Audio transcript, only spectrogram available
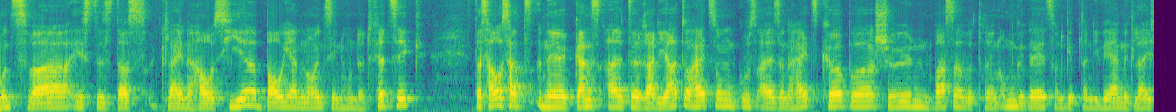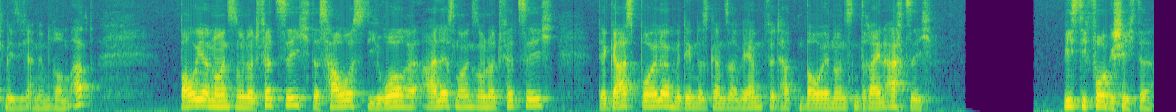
Und zwar ist es das kleine Haus hier, Baujahr 1940. Das Haus hat eine ganz alte Radiatorheizung, gusseiserne Heizkörper, schön Wasser wird drin umgewälzt und gibt dann die Wärme gleichmäßig an den Raum ab. Baujahr 1940, das Haus, die Rohre, alles 1940. Der Gasboiler, mit dem das Ganze erwärmt wird, hat ein Baujahr 1983. Wie ist die Vorgeschichte?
